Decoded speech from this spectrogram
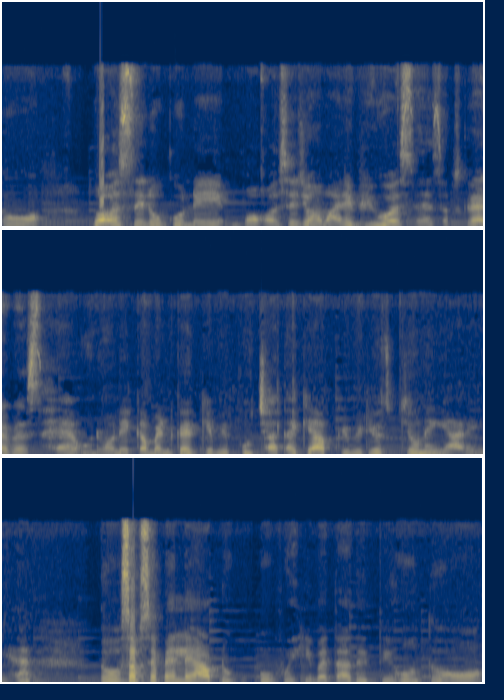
तो बहुत से लोगों ने, बहुत से जो हमारे व्यूअर्स हैं सब्सक्राइबर्स हैं, उन्होंने कमेंट करके भी पूछा था कि आपकी वीडियोस क्यों नहीं आ रही हैं। तो सबसे पहले आप लोगों को वही बता देती हूँ तो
